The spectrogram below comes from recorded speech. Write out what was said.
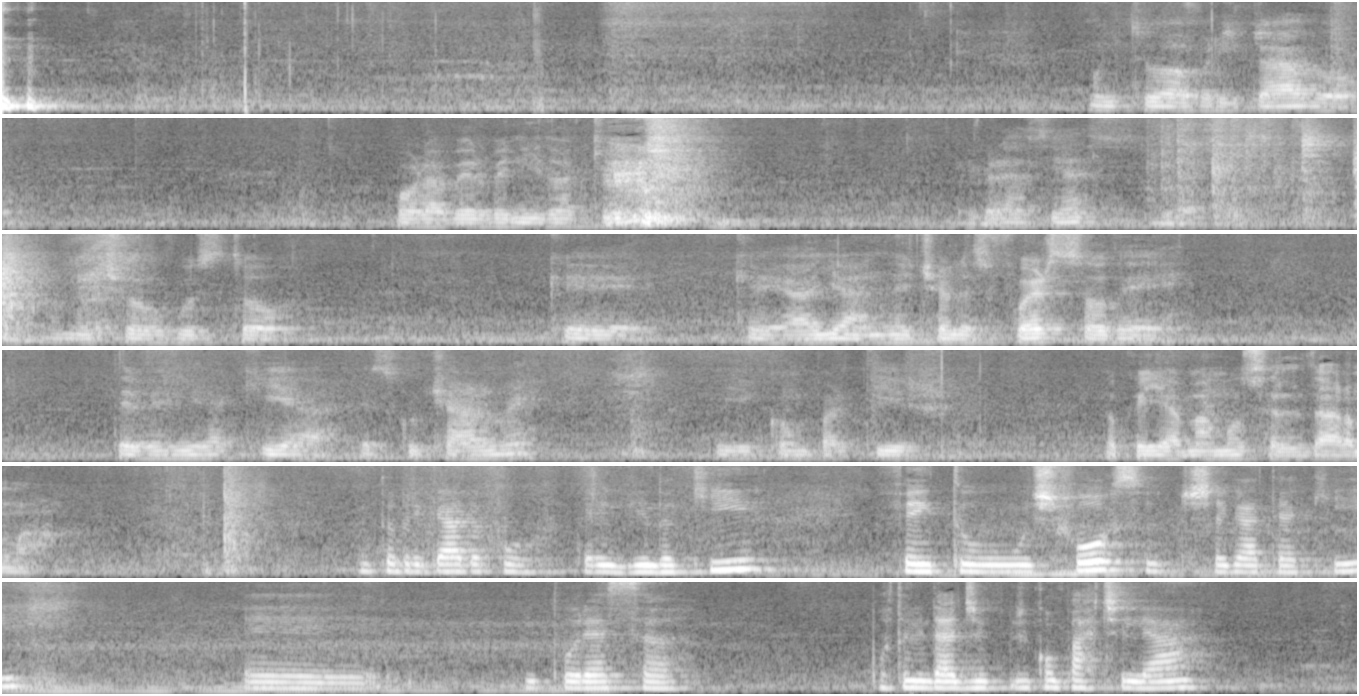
Muito obrigado por haber venido aquí. Gracias. Mucho gusto que, que hayan hecho el esfuerzo de, de venir aquí a escucharme y compartir lo que llamamos el Dharma. Muito obrigada por terem vindo aqui, feito o esforço de chegar até aqui é, e por essa oportunidade de, de compartilhar,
